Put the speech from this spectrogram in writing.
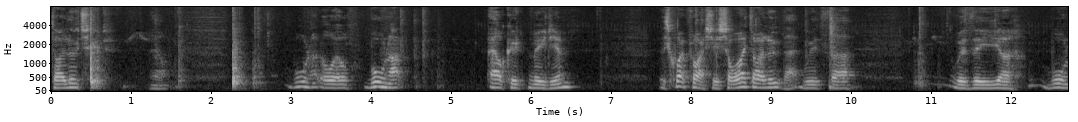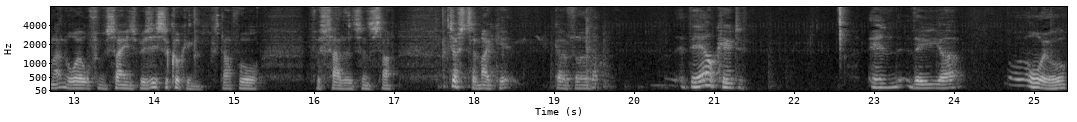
diluted. Now, walnut oil, walnut alkyd medium. It's quite pricey, so I dilute that with uh, with the uh, walnut oil from Sainsbury's. It's the cooking stuff or for salads and stuff, just to make it go further. The alkyd in the uh, oil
